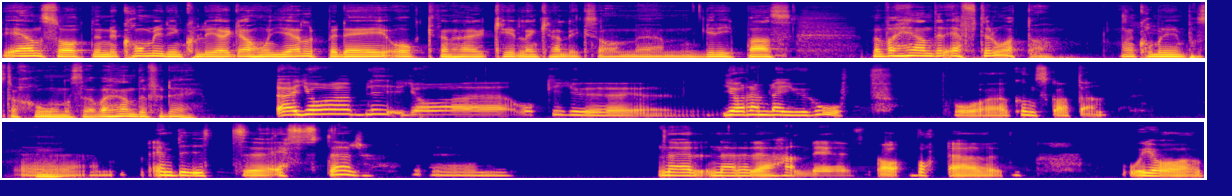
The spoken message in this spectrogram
Det är en sak, nu kommer ju din kollega, hon hjälper dig och den här killen kan liksom eh, gripas. Men vad händer efteråt då? Man kommer in på station och så, här, vad händer för dig? Eh, Jag, blir, jag åker ju... Jag ramlar ju ihop på Kungsgatan. Eh, En bit efter. eh, När, när han är ja, borta och jag,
